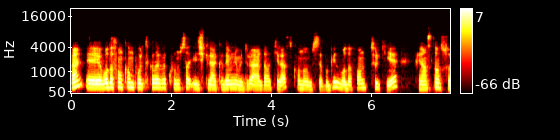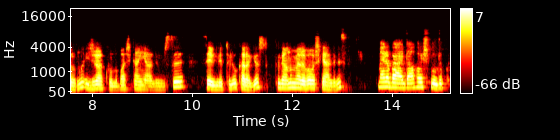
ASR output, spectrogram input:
Ben e, Vodafone Kamu Politikaları ve Kurumsal İlişkiler Kıdemli Müdürü Erdal Kiraz. Konuğum ise bugün Vodafone Türkiye Finanstan Sorumlu İcra Kurulu Başkan Yardımcısı sevgili Tülü Karagöz. Tülü Hanım merhaba, hoş geldiniz. Merhaba Erdal, hoş bulduk.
